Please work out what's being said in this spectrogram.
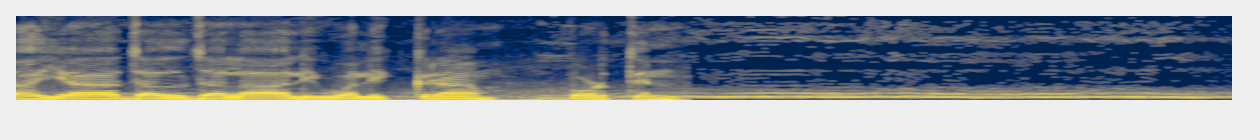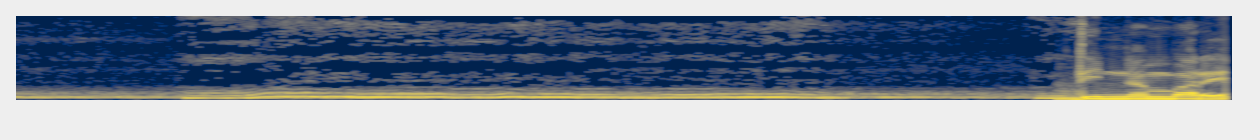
তাইয়া জাল জালালি ইকরাম পড়তেন। তিন নম্বরে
